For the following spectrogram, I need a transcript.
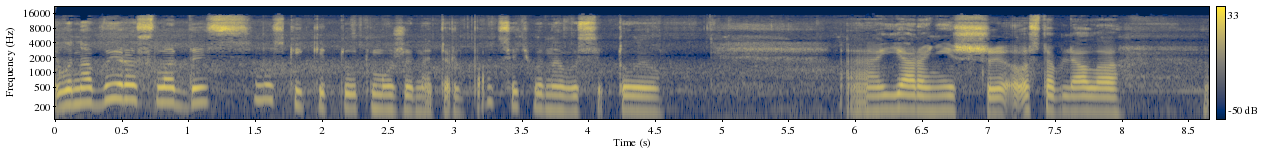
І вона виросла десь, ну скільки тут, може, метр двадцять вона висотою. Е, Я раніше оставляла е,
